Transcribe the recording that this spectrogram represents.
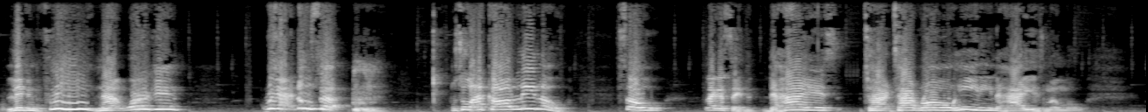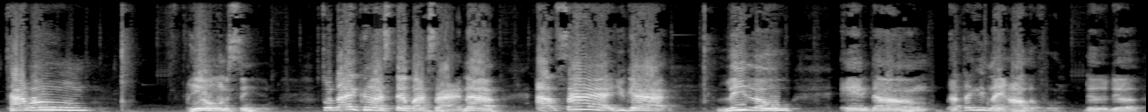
living free, not working, we gotta do something. so I called Lilo. So, like I said, the highest, Ty- Tyrone, he ain't even the highest no more. Tyrone, he don't want to see him. So Daikon step outside. Now, outside, you got Lilo and um, I think his name Oliver. The the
